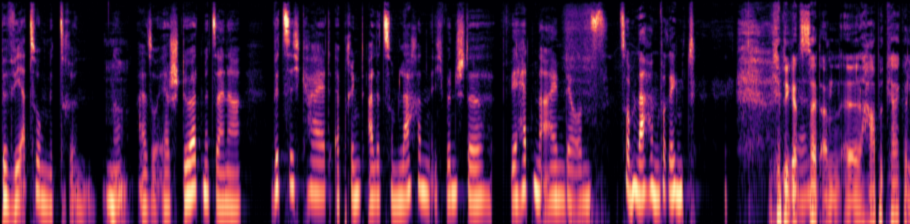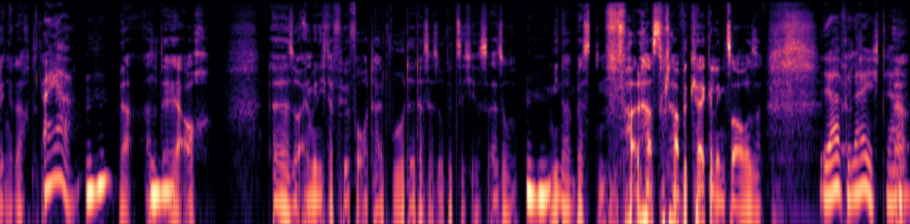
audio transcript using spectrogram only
Bewertung mit drin. Ne? Mhm. Also er stört mit seiner Witzigkeit, er bringt alle zum Lachen. Ich wünschte, wir hätten einen, der uns zum Lachen bringt. Ich habe die ganze ja. Zeit an äh, Harpe Kerkeling gedacht. Ah ja. Mhm. Ja, also mhm. der ja auch äh, so ein wenig dafür verurteilt wurde, dass er so witzig ist. Also mhm. Mina im besten Fall hast du Habe Kerkeling zu Hause. Ja, vielleicht, ja.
